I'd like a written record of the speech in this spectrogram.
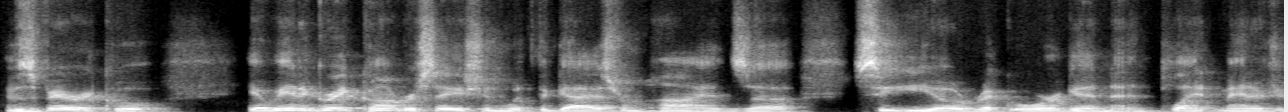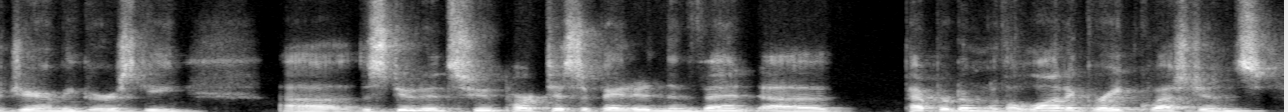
It was very cool. Yeah, we had a great conversation with the guys from Hynes, uh, CEO Rick Organ and plant manager Jeremy Gursky. Uh, the students who participated in the event uh, peppered them with a lot of great questions.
